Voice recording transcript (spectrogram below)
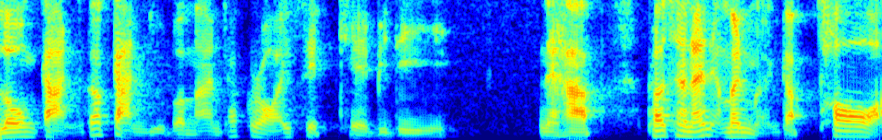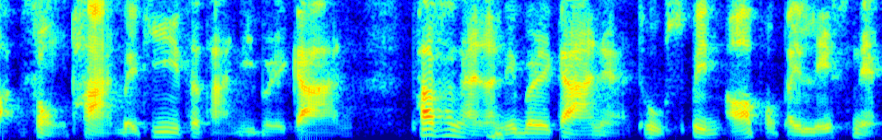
โรงกันก็กันอยู่ประมาณสักร้อยสิบ KBD นะครับเพราะฉะนั้นมันเหมือนกับท่อส่งผ่านไปที่สถานีบริการ ถ้าสถานีบริการเนี่ยถูกสปินออฟออกไปลิสต์เนี่ย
